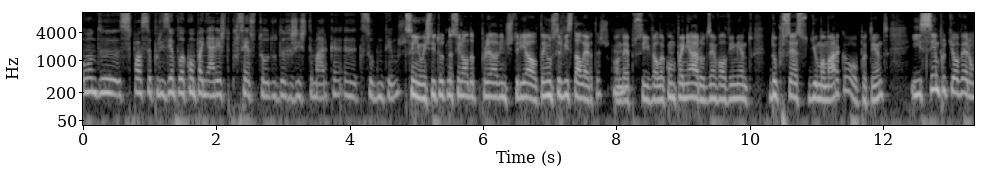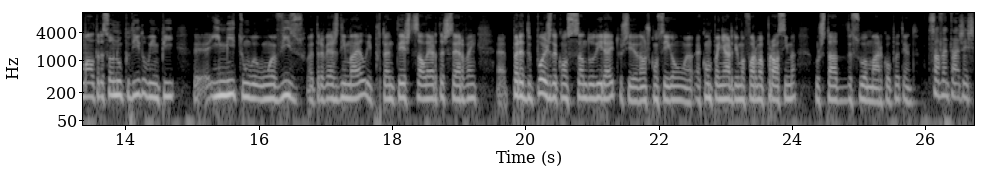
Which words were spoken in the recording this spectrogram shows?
onde se possa, por exemplo, acompanhar este processo todo de registro de marca eh, que submetemos? Sim, o Instituto Nacional da Propriedade Industrial tem um serviço de alertas, onde é possível acompanhar o desenvolvimento do processo de uma marca ou patente e sempre que houver uma alteração no pedido, o INPI eh, emite um, um aviso através de e-mail e, portanto, estes alertas servem eh, para depois da concessão do direito os cidadãos consigam eh, acompanhar de uma forma próxima o estado da sua marca ou patente. Só vantagens.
